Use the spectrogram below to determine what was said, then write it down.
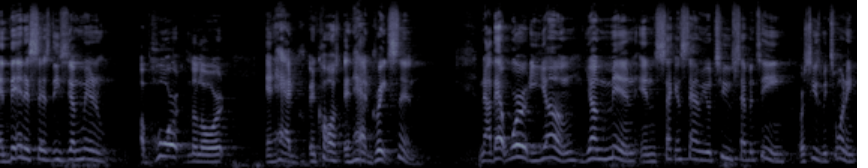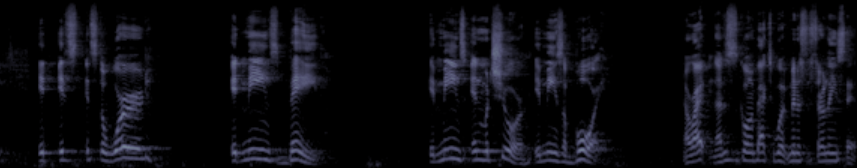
And then it says these young men abhorred the Lord and had and caused and had great sin. Now that word young, young men in 2 Samuel 2, 17, or excuse me, 20, it, it's, it's the word, it means babe. It means immature. It means a boy. All right? Now this is going back to what Minister Sterling said.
